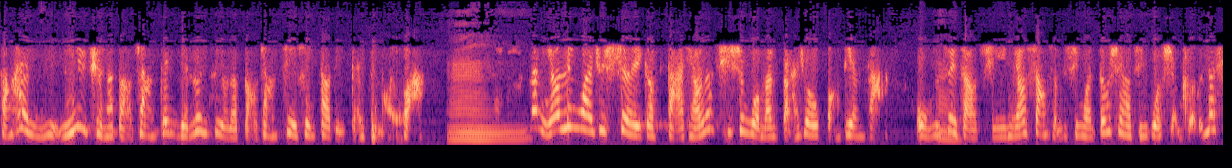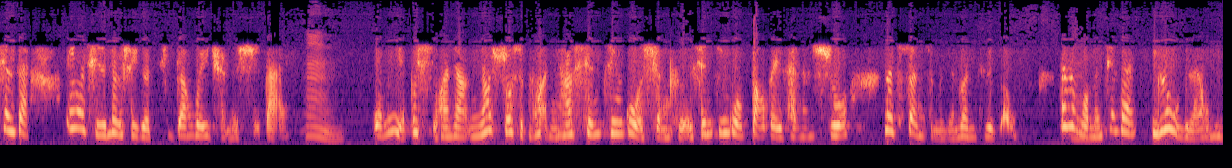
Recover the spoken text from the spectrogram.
妨害名誉、名誉权的保障跟言论自由的保障界限到底该怎么画？嗯，那你要另外去设一个法条。那其实我们本来就有广电法，我们最早期你要上什么新闻都是要经过审核的。那现在因为其实那个是一个极端威权的时代，嗯，我们也不喜欢这样。你要说什么话，你要先经过审核，先经过报备才能说，那算什么言论自由？但是我们现在一路以来，我们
